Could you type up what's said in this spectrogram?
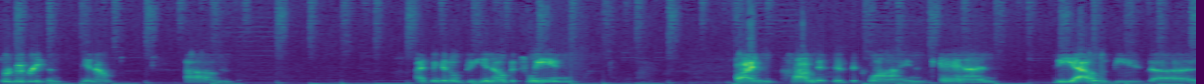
for good reason, you know. Um, I think it'll be you know between Biden's cognitive decline and the these uh,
